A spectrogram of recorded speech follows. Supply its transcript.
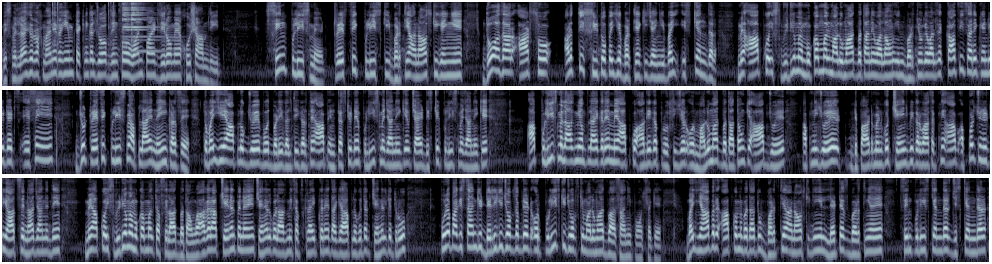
बिसमीम technical jobs info 1.0 में खुश आमदीद। सिंध पुलिस में ट्रैफ़िक पुलिस की भर्तियाँ अनाउंस की गई हैं। 2838 सीटों पे ये भर्तियाँ की जाएँगी। भाई, इसके अंदर मैं आपको इस वीडियो में मुकम्मल मालूम बताने वाला हूँ। इन भर्तियों के वाले से काफ़ी सारे कैंडिडेट्स ऐसे हैं जो ट्रैफ़िक पुलिस में अप्लाई नहीं करते। तो भाई, ये आप लोग जो है बहुत बड़ी गलती करते हैं। आप इंटरेस्टेड हैं पुलिस में जाने के, चाहे डिस्ट्रिक्ट पुलिस में जाने के आप पुलिस में लाजमी अप्लाई करें। मैं आपको आगे का प्रोसीजर और मालूम बताता हूँ कि आप जो है, अपनी जो है डिपार्टमेंट को चेंज भी करवा सकते हैं। आप अपॉर्चुनिटी हाथ से ना जाने दें। मैं आपको इस वीडियो में मुकम्मल तफसीत बताऊँगा। अगर आप चैनल पर नए हैं चैनल को लाजमी सब्सक्राइब करें ताकि आप लोगों तक चैनल के थ्रू पूरे पाकिस्तान की डेली की जॉब्स अपडेट और पुलिस की जॉब्स की मालूम बसानी पहुँच सके। भाई, यहाँ पर आपको मैं बता दूँ, भर्तियाँ अनाउंस की गई हैं। लेटेस्ट भर्तियाँ हैं सिंध पुलिस के अंदर, जिसके अंदर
